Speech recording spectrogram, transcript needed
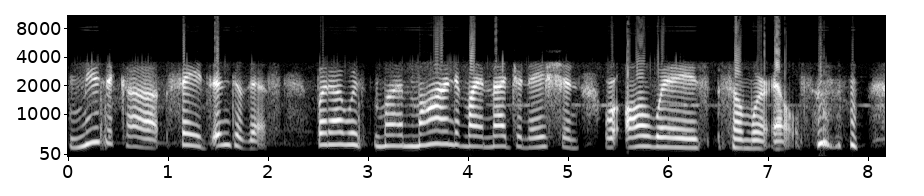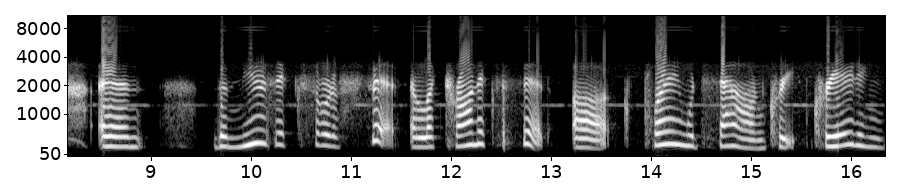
music uh, fades into this but I was my mind and my imagination were always somewhere else, and the music sort of fit, electronic fit, uh, playing with sound, cre- creating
